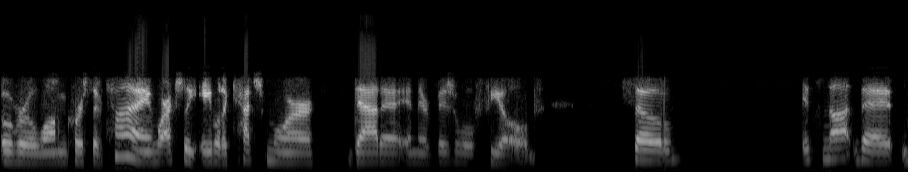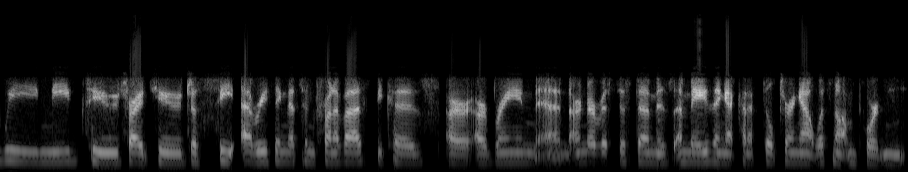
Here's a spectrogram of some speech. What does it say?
over a long course of time were actually able to catch more data in their visual field. So it's not that we need to try to just see everything that's in front of us because our, our brain and our nervous system is amazing at kind of filtering out what's not important.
